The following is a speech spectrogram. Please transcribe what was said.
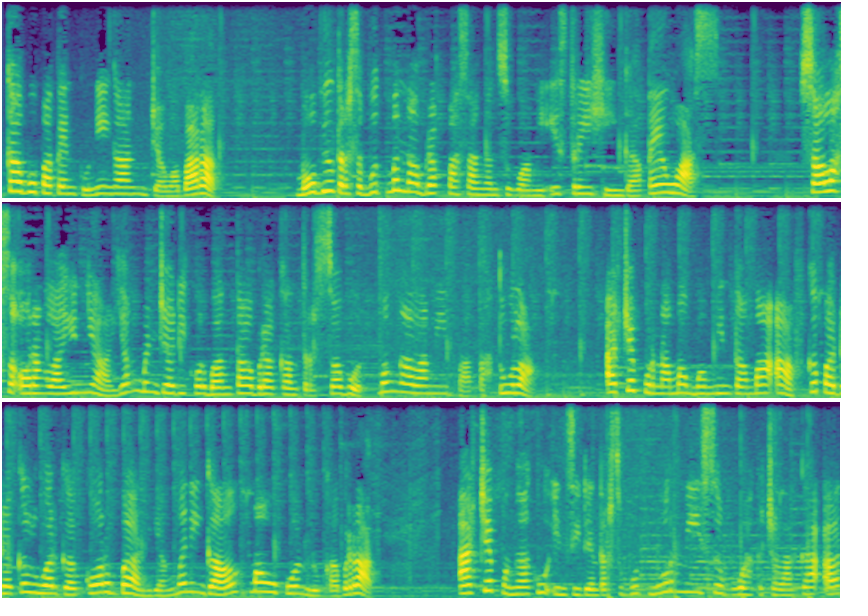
Kabupaten Kuningan, Jawa Barat. Mobil tersebut menabrak pasangan suami istri hingga tewas. Salah seorang lainnya yang menjadi korban tabrakan tersebut mengalami patah tulang. Aceh Purnama meminta maaf kepada keluarga korban yang meninggal maupun luka berat. Acep mengaku insiden tersebut murni sebuah kecelakaan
